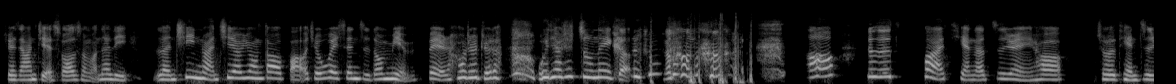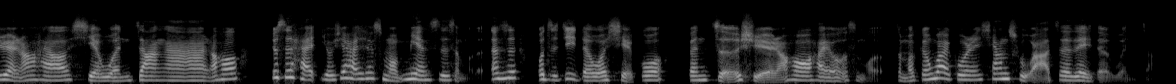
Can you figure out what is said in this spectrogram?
学长姐说什么那里冷气暖气要用到饱，而且卫生纸都免费。然后就觉得 我一定要去住那个。然后呢，然后就是后来填了志愿以后，就是填志愿，然后还要写文章啊，然后就是还有些还有些什么面试什么的，但是我只记得我写过跟哲学，然后还有什么怎么跟外国人相处啊这类的文章。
